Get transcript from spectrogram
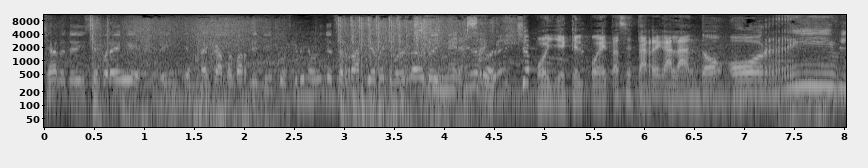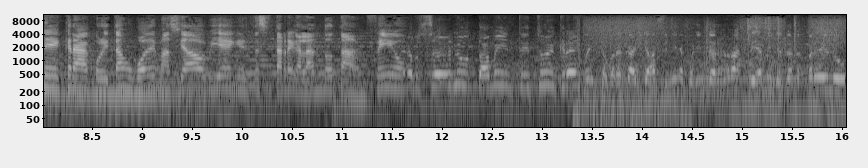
ya lo te dice por ahí, 20 hasta acá por parte de Ticos que viene uniéndose rápidamente por el lado de Primera izquierda, sangre. derecha. Oye, que el poeta se está regalando horrible, crack. Ahorita jugó demasiado bien y ahorita se está regalando tan feo. Absolutamente, estoy creyendo. Por acá ya se viene poniendo rápidamente todo el prelu.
